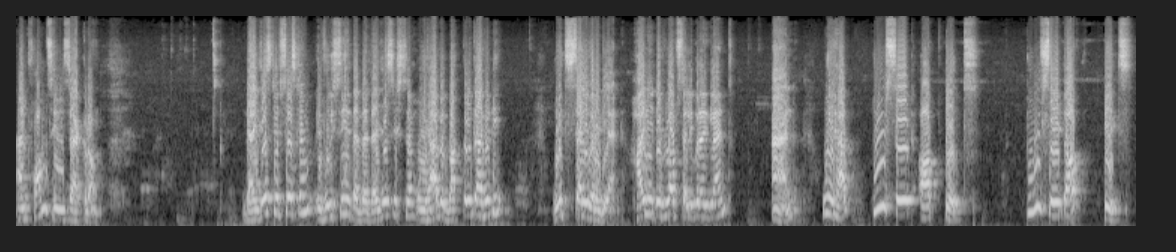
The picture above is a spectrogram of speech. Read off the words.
and form synsacrum digestive system. If we see that the digestive system we have a buccal cavity with salivary gland highly developed salivary gland and we have two set of teeth. Two set of teeth.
